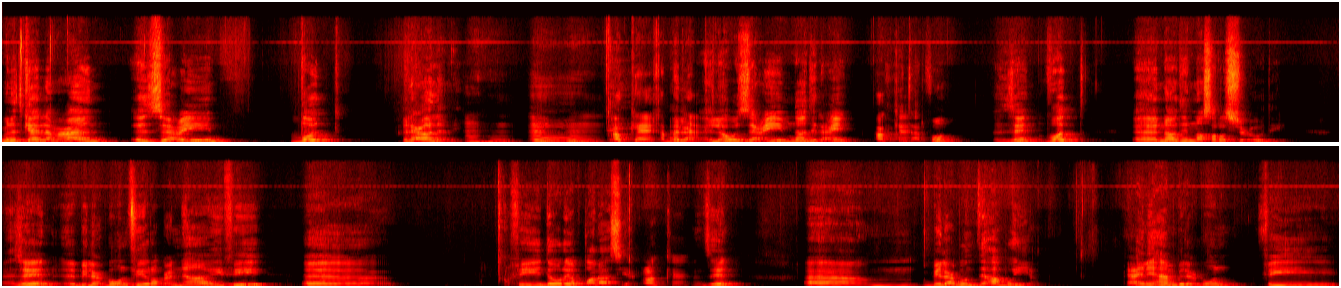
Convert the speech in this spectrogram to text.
بنتكلم عن الزعيم ضد العالمي. امم okay خبرنا اللي هو الزعيم نادي العين. okay. تعرفون؟ زين ضد آه، نادي النصر السعودي. زين آه، بيلعبون في ربع النهائي في آه، في دوري أبطال آسيا. أوكي. زين بيلعبون ذهاب وإياب. يعني هم بيلعبون في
